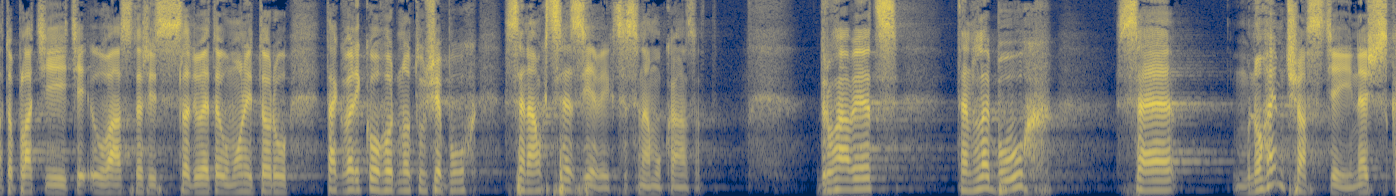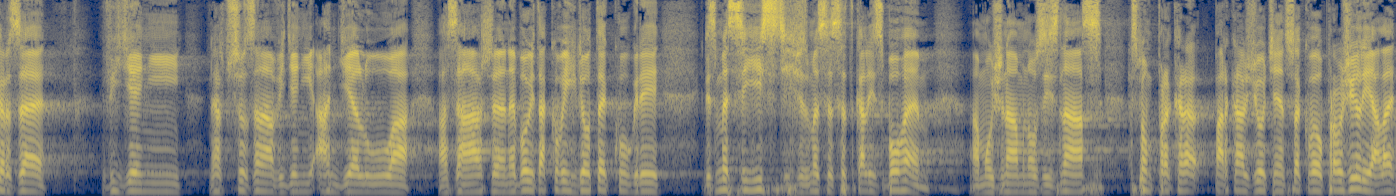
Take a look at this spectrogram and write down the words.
a to platí ti u vás, kteří sledujete u monitoru, tak velikou hodnotu, že Bůh se nám chce zjevit, chce se nám ukázat. Druhá věc, tenhle Bůh se mnohem častěji, než skrze vidění, nadpřirozená vidění andělů a, a záře, nebo i takových doteků, kdy, kdy jsme si jistí, že jsme se setkali s Bohem a možná mnozí z nás aspoň párkrát v životě něco takového prožili, ale,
